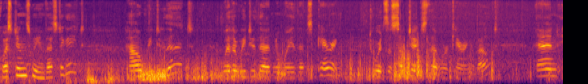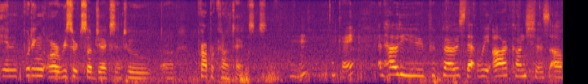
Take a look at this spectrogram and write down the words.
questions we investigate, how we do that, whether we do that in a way that's caring towards the subjects that we're caring about, and in putting our research subjects into uh, proper contexts. Mm -hmm. Okay, and how do you propose that we are conscious of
